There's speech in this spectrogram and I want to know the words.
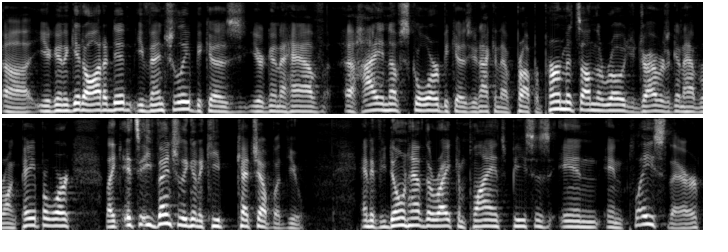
uh, you're going to get audited eventually because you're going to have a high enough score because you're not going to have proper permits on the road your drivers are going to have wrong paperwork like it's eventually going to keep catch up with you and if you don't have the right compliance pieces in in place there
